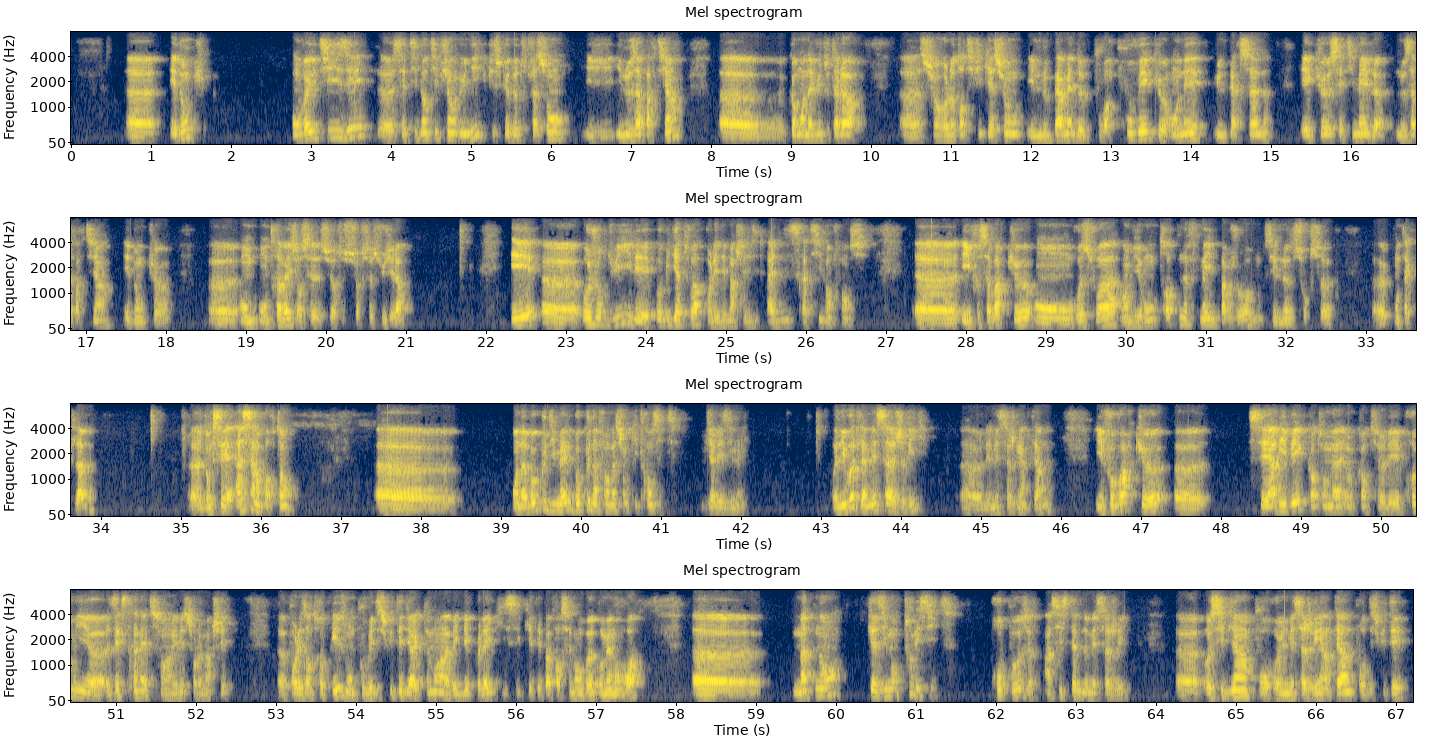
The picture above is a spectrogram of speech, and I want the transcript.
Et donc, on va utiliser cet identifiant unique puisque de toute façon, il, nous appartient comme on a vu tout à l'heure euh, sur l'authentification, il nous permet de pouvoir prouver qu'on est une personne et que cet email nous appartient. Et donc, euh, on, travaille sur ce, sujet-là. Et euh, aujourd'hui, il est obligatoire pour les démarches administratives en France. Euh, et il faut savoir qu'on reçoit environ 39 mails par jour. Donc, c'est une source euh, Contact Lab. donc, c'est assez important. Euh, on a beaucoup d'emails, beaucoup d'informations qui transitent via les emails. Au niveau de la messagerie, euh, les messageries internes, il faut voir que euh, c'est arrivé quand, on quand les premiers extranets sont arrivés sur le marché pour les entreprises, où on pouvait discuter directement avec des collègues qui n'étaient pas forcément au, même endroit. Maintenant, quasiment tous les sites proposent un système de messagerie, aussi bien pour une messagerie interne pour discuter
